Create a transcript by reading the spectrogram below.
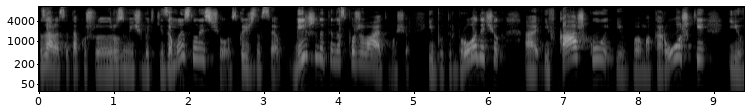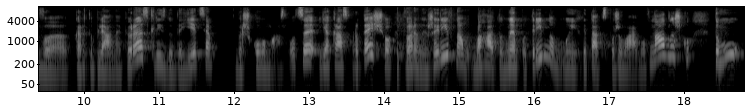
Зараз я також е, розумію, що батьки замислились, що, скоріш за все, більше дитина споживає, тому що і бутербродичок, і в кашку, і в макарошки, і в картопляне пюре скрізь додається вершкове масло. Це якраз про те, що тваринних жирів нам багато не потрібно. Ми їх і так споживаємо в надлишку. Тому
